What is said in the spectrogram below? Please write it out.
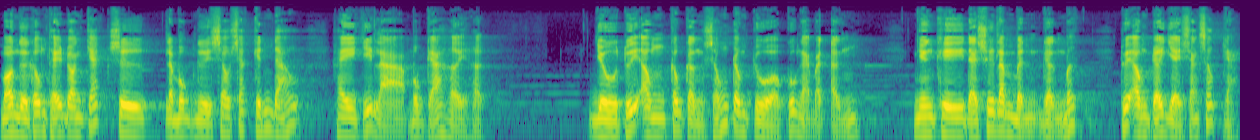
Mọi người không thể đoan chắc sư là một người sâu sắc kín đáo hay chỉ là một gã hời hợt. Dù túy ông không cần sống trong chùa của Ngài Bạch Ẩn, nhưng khi Đại sư Lâm Bình gần mất, túy ông trở về sáng sóc Ngài.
